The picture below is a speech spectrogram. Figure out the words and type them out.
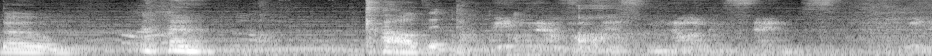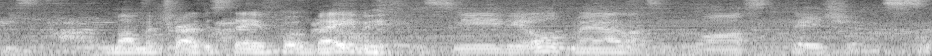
Boom. Called it. Enough of this nonsense. It is time. Mama tried to stay for a baby. See, the old man has lost patience.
